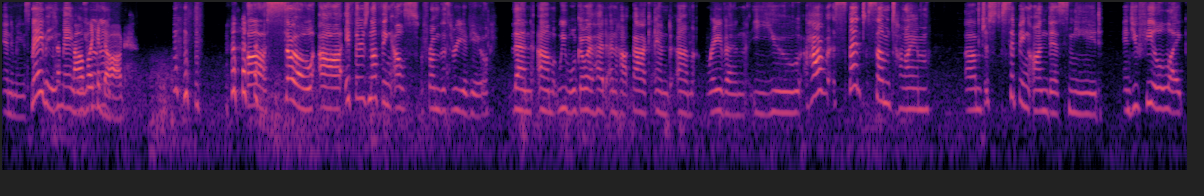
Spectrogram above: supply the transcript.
enemies. Maybe. That maybe. You like a know. dog. uh, so, uh, if there's nothing else from the three of you, then um, we will go ahead and hop back. And um, Raven, you have spent some time um, just sipping on this mead, and you feel like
